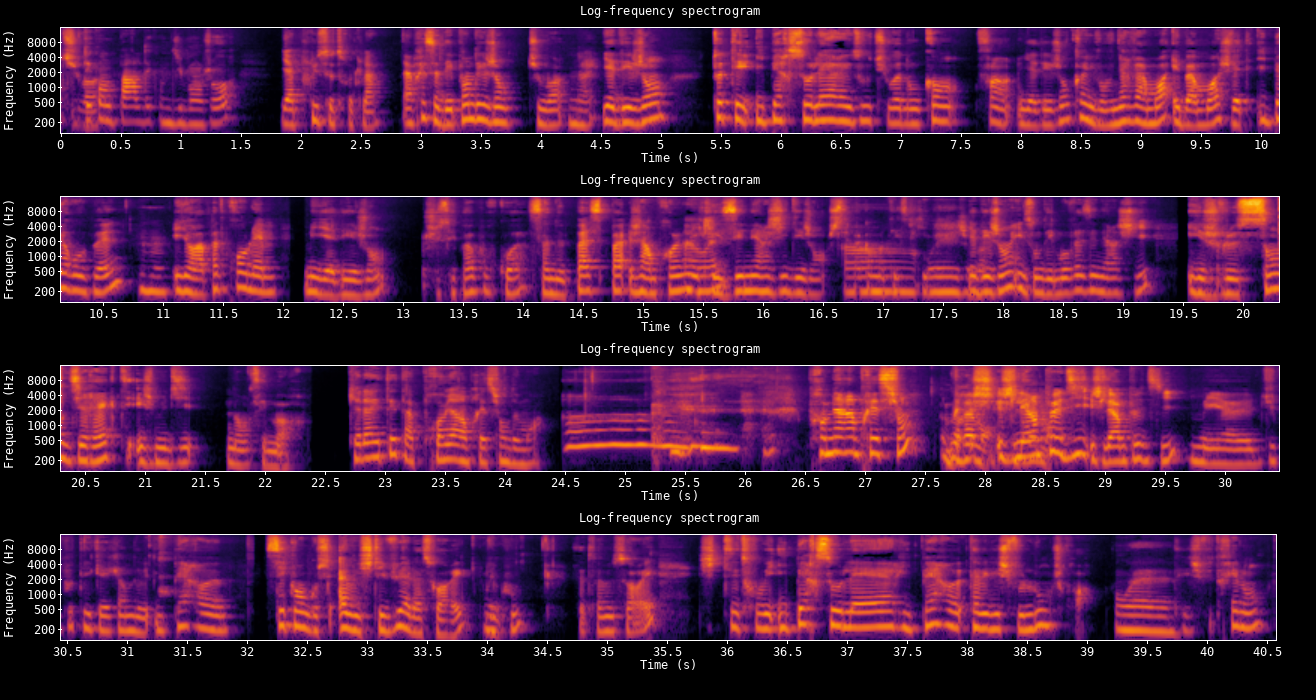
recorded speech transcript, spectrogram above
te parle, dès qu'on te dit bonjour, il y a plus ce truc-là. Après, ça dépend des gens, tu vois. Il y a des gens, toi t'es hyper solaire et tout, tu vois, donc quand, enfin, il y a des gens quand ils vont venir vers moi, et ben moi je vais être hyper open Mhm. et il y aura pas de problème. Mais il y a des gens, je sais pas pourquoi, ça ne passe pas. J'ai un problème Ah avec ouais les énergies des gens. Je sais pas comment Ah, t'expliquer. oui, Il y a vois. des gens, ils ont des mauvaises énergies et je le sens direct et je me dis non, c'est mort. Quelle a été ta première impression de moi? Première impression, bah, Vraiment, je, je l'ai un peu dit, je l'ai un peu dit, mais euh, du coup t'es quelqu'un de hyper. euh, C'est quand Ah oui, je t'ai vu à la soirée, du coup, cette fameuse soirée. Je t'ai trouvé hyper solaire, hyper. euh, T'avais les cheveux longs, je crois. Ouais. Tes cheveux très longs.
